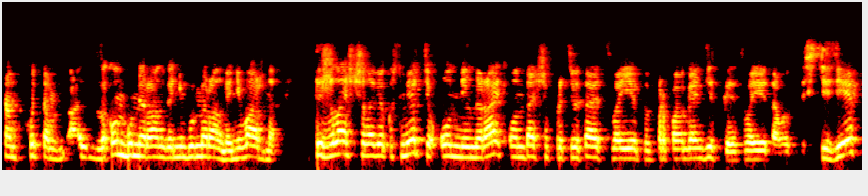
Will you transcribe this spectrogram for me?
там хоть там а, закон бумеранга, не бумеранга, неважно ты желаешь человеку смерти, он не умирает, он дальше процветает своей пропагандистской, своей там вот, стезе,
